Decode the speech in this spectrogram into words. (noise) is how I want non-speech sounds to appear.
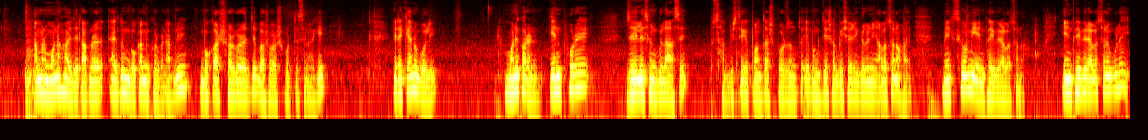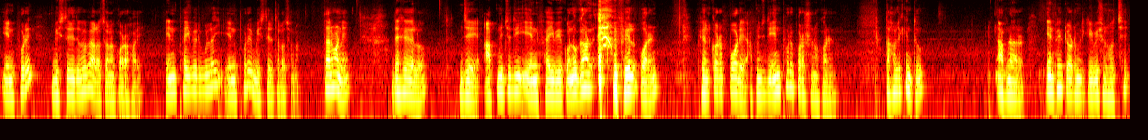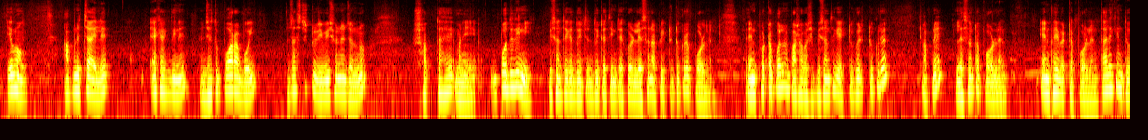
আমার মনে হয় যেটা আপনার একদম বোকামি করবেন। আপনি বোকার স্বর্গরাজ্যে বসবাস করতেছেন আর কি। এটা কেন বলি? মনে করেন এন ফোরে যে লেসনগুলো আছে, ছাব্বিশ থেকে পঞ্চাশ পর্যন্ত এবং যেসব বিষয় বিষয়গুলো নিয়ে আলোচনা হয় ম্যাক্সিমামই এন ফাইভের আলোচনা। এন ফাইভের আলোচনাগুলোই এন ফোরে বিস্তারিতভাবে আলোচনা করা হয়। এন ফাইভেরগুলোই এন ফোরে বিস্তারিত আলোচনা। তার মানে দেখা গেল যে আপনি যদি এন ফাইভে কোনো কারণে (coughs) ফেল করেন ফেল করার পরে আপনি যদি এন ফোরে পড়াশোনা করেন, তাহলে কিন্তু আপনার এন ফাইভটা অটোমেটিক রিভিশন হচ্ছে এবং আপনি চাইলে এক এক দিনে যেহেতু পড়া বই জাস্ট একটু রিভিশনের জন্য সপ্তাহে মানে প্রতিদিনই পিছন থেকে দুইটা দুইটা, তিনটা করে লেসন আপনি একটু একটু করে পড়লেন। এন ফোরটা পড়লেন, পাশাপাশি পিছন থেকে একটু করে একটু করে আপনি লেসনটা পড়লেন এন ফাইভেরটা পড়লেন। তাহলে কিন্তু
